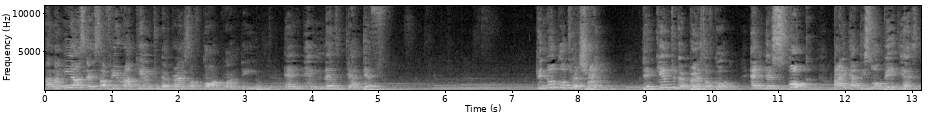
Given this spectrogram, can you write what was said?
Ananias and Sapphira came to the presence of God one day and they met their death. They did not go to the shrine, they came to the presence of God and they spoke. By their disobedience,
